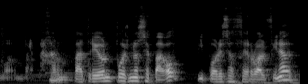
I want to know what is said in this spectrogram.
bueno, para pagar un Patreon pues no se pagó y por eso cerró al final.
